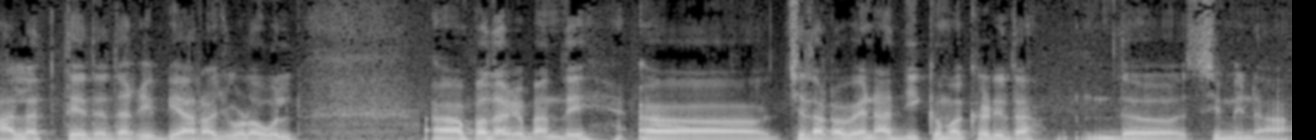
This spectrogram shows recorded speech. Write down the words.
حالت ته د دغه بیا را جوړول په دغه باندې چې دغه وینا دی کومه کړې ده د سیمینار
